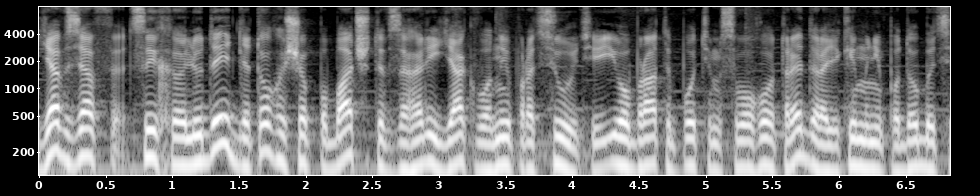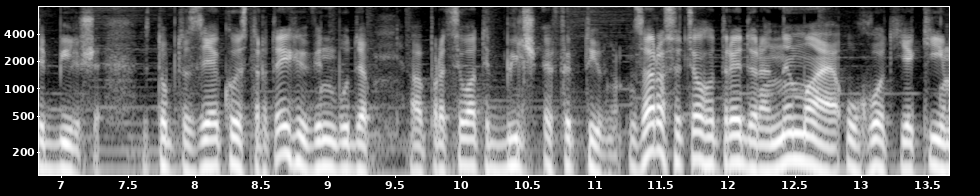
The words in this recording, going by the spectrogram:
Я взяв цих людей для того, щоб побачити взагалі, як вони працюють, і обрати потім свого трейдера, який мені подобається більше. Тобто, за якою стратегією він буде е, працювати більш ефективно. Зараз у цього трейдера немає угод, які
